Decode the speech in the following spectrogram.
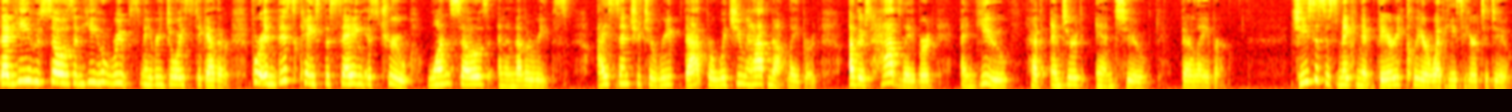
that he who sows and he who reaps may rejoice together. For in this case the saying is true one sows and another reaps. I sent you to reap that for which you have not labored. Others have labored, and you have entered into their labor. Jesus is making it very clear what he's here to do.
